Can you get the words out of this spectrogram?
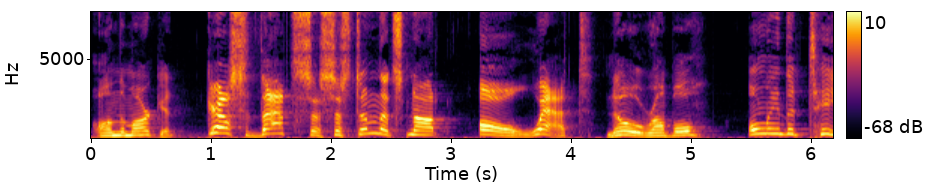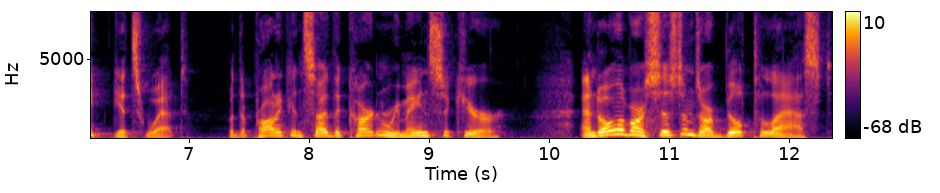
on the market. Guess that's a system that's not all wet. No, Rumpel. Only the tape gets wet, but the product inside the carton remains secure. And all of our systems are built to last.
